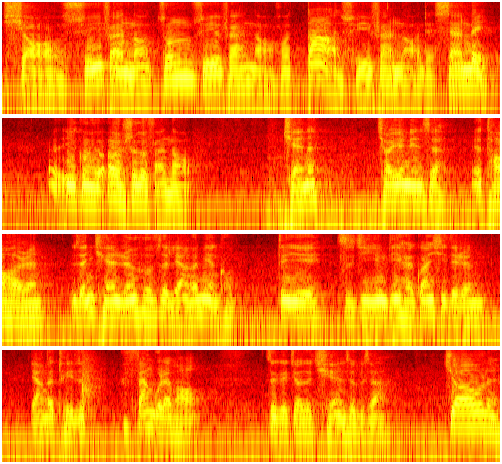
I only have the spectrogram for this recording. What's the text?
小随烦恼、中随烦恼和大随烦恼的三类，呃，一共有二十个烦恼。钱呢，巧言令色，要讨好人，人前人后是两个面孔，对于自己有利害关系的人，两个腿子翻过来跑。这个叫做钱，是不是啊？交呢？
